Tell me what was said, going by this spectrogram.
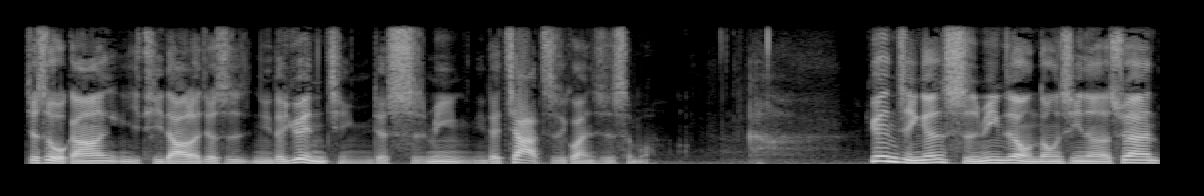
就是我刚刚你提到的，就是你的愿景、你的使命、你的价值观是什么？愿景跟使命这种东西呢，虽然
